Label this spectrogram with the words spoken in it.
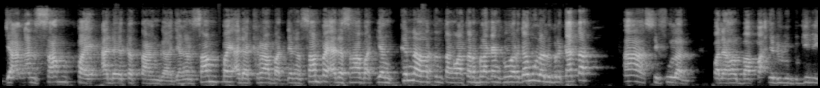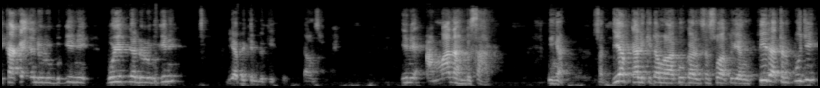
Jangan sampai ada tetangga, jangan sampai ada kerabat, jangan sampai ada sahabat yang kenal tentang latar belakang keluargamu lalu berkata, ah si fulan, padahal bapaknya dulu begini, kakeknya dulu begini, buyutnya dulu begini, dia bikin begitu. Jangan sampai. Ini amanah besar. Ingat, setiap kali kita melakukan sesuatu yang tidak terpuji,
